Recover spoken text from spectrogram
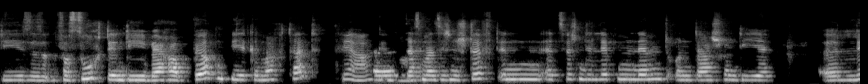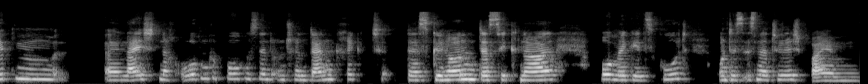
diesen Versuch, den die Vera Birkenbiel gemacht hat, ja, äh, genau. dass man sich einen Stift in, äh, zwischen die Lippen nimmt und da schon die äh, Lippen äh, leicht nach oben gebogen sind und schon dann kriegt das Gehirn das Signal, oh, mir geht's gut. Und das ist natürlich beim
